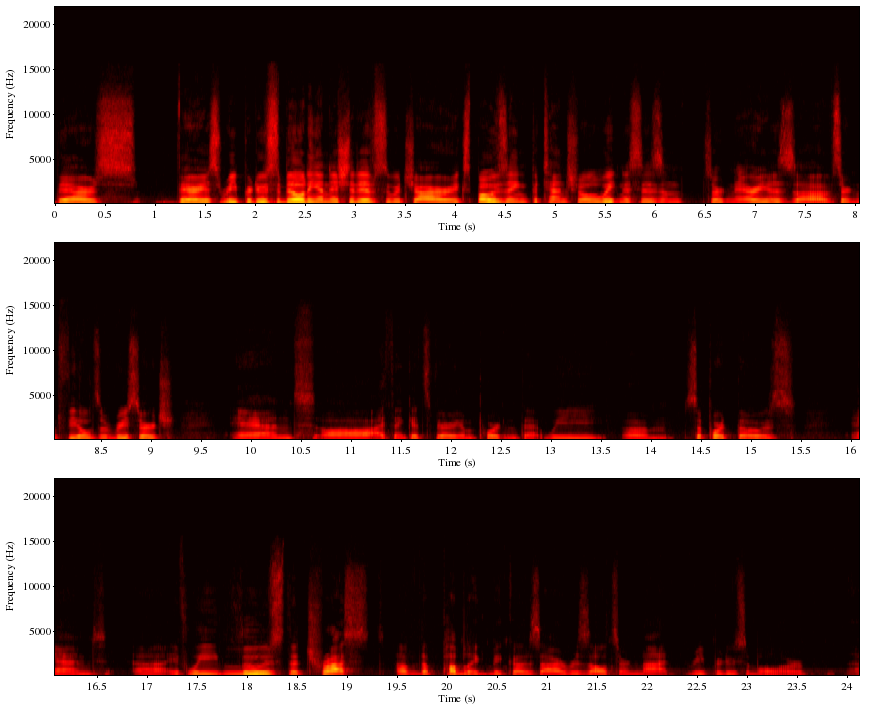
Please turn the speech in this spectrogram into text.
there's various reproducibility initiatives which are exposing potential weaknesses in certain areas, of certain fields of research. And uh, I think it's very important that we um, support those and uh, if we lose the trust of the public because our results are not reproducible or uh,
